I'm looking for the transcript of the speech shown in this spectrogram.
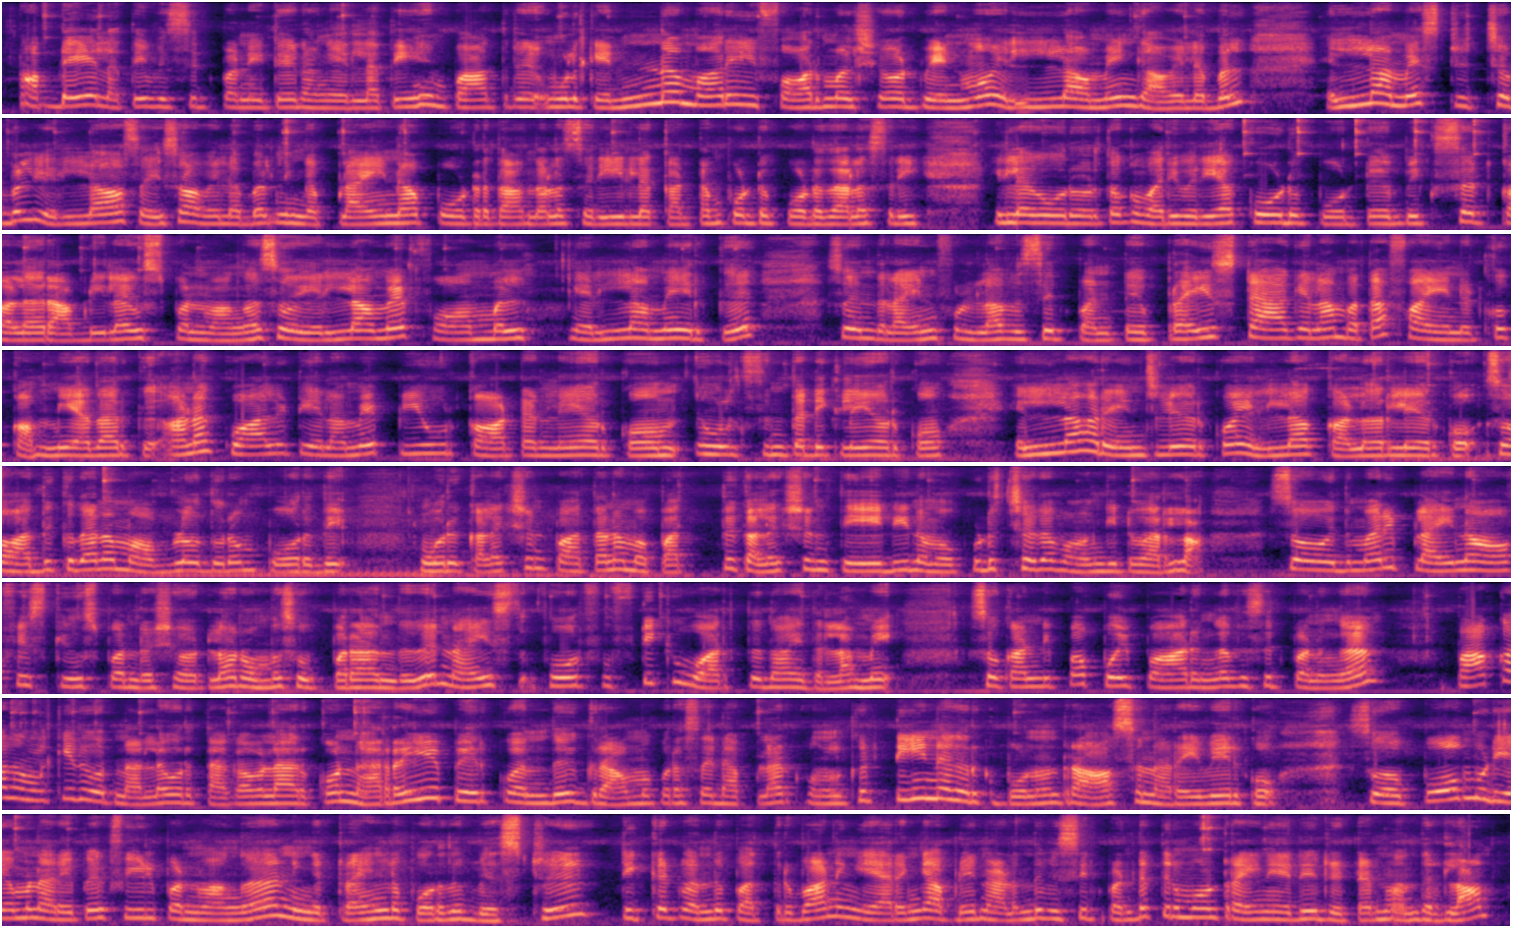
அப்படியே எல்லாத்தையும் விசிட் பண்ணிவிட்டு நாங்கள் எல்லாத்தையும் பார்த்துட்டு உங்களுக்கு என்ன மாதிரி ஃபார்மல் ஷர்ட் வேணுமோ எல்லாமே இங்கே அவைலபிள் எல்லாமே ஸ்டிச்சபிள் எல்லா சைஸும் அவைலபிள் நீங்கள் ப்ளைனாக போடுறதா இருந்தாலும் சரி இல்லை கட்டம் போட்டு போடுறதாலும் சரி இல்லை ஒரு ஒருத்தவங்க வரி வரியாக கோடு போட்டு பிக்சட் கலர் அப்படிலாம் யூஸ் பண்ணுவாங்க. ஸோ எல்லாமே ஃபார்மல் எல்லாமே இருக்குது ஸோ இந்த லைன் ஃபுல்லாக விசிட் பண்ணிட்டு ப்ரைஸ் டேக் எல்லாம் பார்த்தா ஃபைவ் ஹண்ட்ரட்க்கும் கம்மியாக தான் இருக்குது ஆனால் குவாலிட்டி எல்லாமே பியூர் காட்டன்லேயும் இருக்கும் உங்களுக்கு சிந்தட்டிக்லேயும் இருக்கும் எல்லா ரேஞ்ச்லேயும் இருக்கும் எல்லா கலர்லேயும் இருக்கும். ஸோ அதுக்கு தான் நம்ம அவ்வளோ தூரம் போகிறதே ஒரு கலெக்ஷன் பார்த்தா நம்ம பத்து கலெக்ஷன் தேடி நம்ம பிடிச்சதை வாங்கிட்டு வரலாம். ஸோ இது மாதிரி ப்ளைனாக ஆஃபீஸ்க்கு யூஸ் பண்ணுற ஷர்ட்லாம் ரொம்ப சூப்பராக இருந்தது. நைஸ் ஃபோர் ஃபிஃப்டிக்கு ஒர்த்து தான் இதெல்லாமே. ஸோ கண்டிப்பாக போய் பாருங்கள் விசிட் பண்ணுங்கள் பார்க்காதவங்களுக்கு இது ஒரு நல்ல ஒரு தகவலாக இருக்கும். நிறைய பேருக்கு வந்து கிராமப்புற சைடு அப்படிலாம் இருக்கவங்களுக்கு டி நகருக்கு போகணுன்ற ஆசை நிறையவே இருக்கும். ஸோ போக முடியாமல் நிறைய பேர் ஃபீல் பண்ணுவாங்க. நீங்கள் ட்ரெயினில் போகிறது பெஸ்ட்டு டிக்கெட் வந்து பத்து ரூபா நீங்கள் இறங்கி அப்படியே நடந்து விசிட் பண்ணிட்டு திரும்பவும் ட்ரெயின் ஏறி ரிட்டர்ன் வந்துடலாம்.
